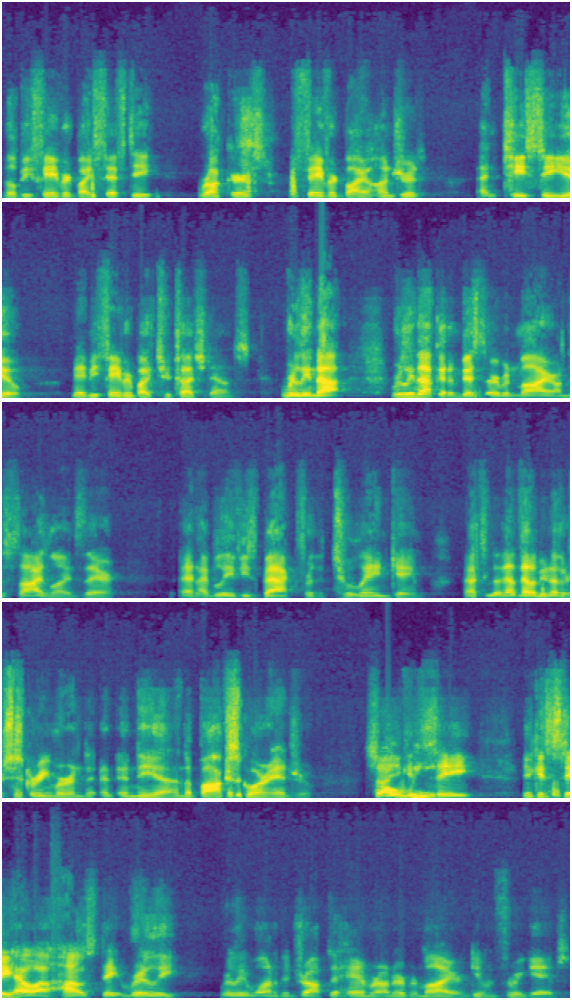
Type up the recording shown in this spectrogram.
they'll be favored by 50. Rutgers, favored by 100. And TCU, maybe favored by two touchdowns. Really not, really not going to miss Urban Meyer on the sidelines there. And I believe he's back for the Tulane game. That's, that, will be another screamer in the in the uh, in the box score, Andrew. So oh, you can we... see you can see how Ohio State really really wanted to drop the hammer on Urban Meyer and give him three games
